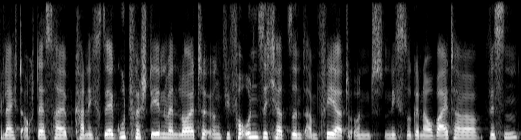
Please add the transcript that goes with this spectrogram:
Vielleicht auch deshalb kann ich sehr gut verstehen, wenn Leute irgendwie verunsichert sind am Pferd und nicht so genau weiter wissen.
